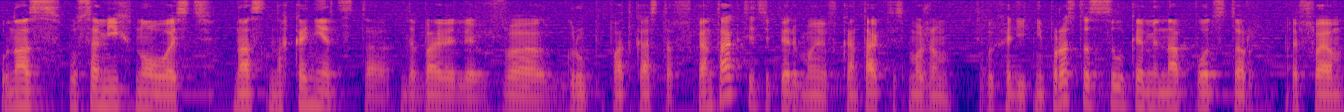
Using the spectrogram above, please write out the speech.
у нас у самих новость. Нас наконец-то добавили в группу подкастов ВКонтакте. Теперь мы ВКонтакте сможем выходить не просто ссылками на Podster FM,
